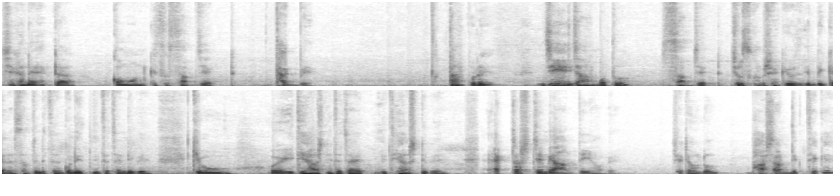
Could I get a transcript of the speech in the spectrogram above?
সেখানে একটা কমন কিছু সাবজেক্ট থাকবে। তারপরে যে যার মতো সাবজেক্ট চুজ করবে সে কেউ যদি বিজ্ঞানের সাবজেক্ট নিতে গণিত নিতে চায় নিবে। কেউ ইতিহাস নিতে চায় ইতিহাস নেবে। একটা স্ট্রিমে আনতেই হবে। সেটা হলো ভাষার দিক থেকে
